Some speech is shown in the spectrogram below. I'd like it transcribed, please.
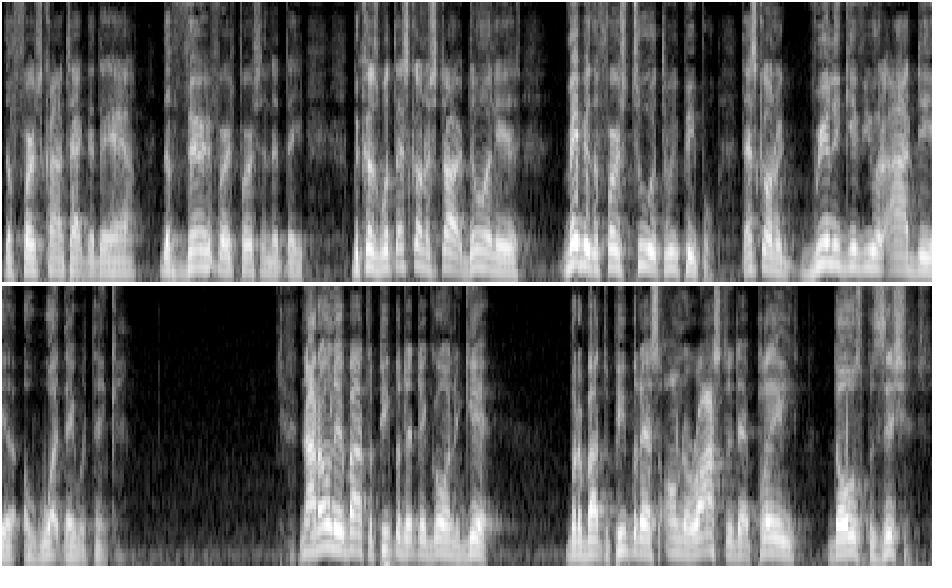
the first contact that they have, the very first person that they because what that's going to start doing is maybe the first two or three people, that's going to really give you an idea of what they were thinking. Not only about the people that they're going to get, but about the people that's on the roster that play those positions.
